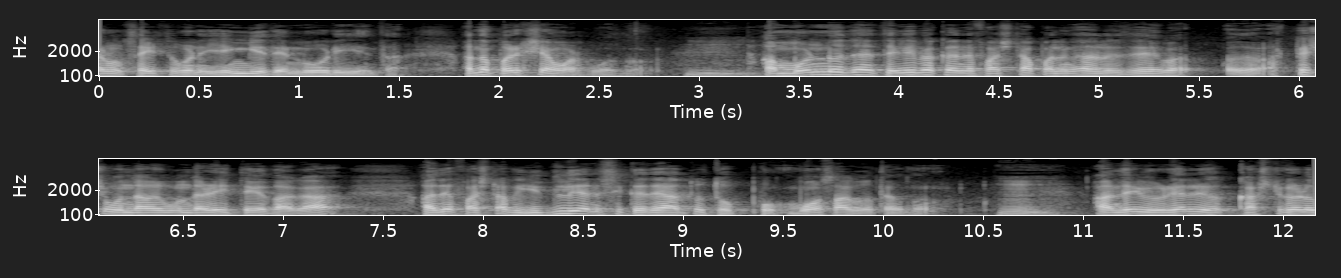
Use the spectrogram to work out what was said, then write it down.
ಏನೋ ಒಂದು ಸೈಟ್ ತೊಗೊಂಡು ಹೆಂಗಿದೆ ನೋಡಿ ಅಂತ. ಅದನ್ನ ಪರೀಕ್ಷೆ ಮಾಡ್ಬೋದು ಆ ಮಣ್ಣು ತೆಗಿಬೇಕಂದ್ರೆ first of all at least ಒಂದು ಒಂದು ಅಡಿ ತೆಗೆದಾಗ ಅದೇ ಫಸ್ಟ್ ಆಫ್ ಇದ್ಲಿ ಅಂತ ಸಿಕ್ಕಿದ್ರೆ ಅದು ತಪ್ಪು ಮೋಸ ಆಗುತ್ತೆ ಅದು. ಅಂದರೆ ಇವರಲ್ಲಿ ಕಷ್ಟಗಳು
